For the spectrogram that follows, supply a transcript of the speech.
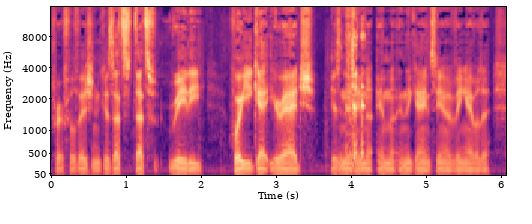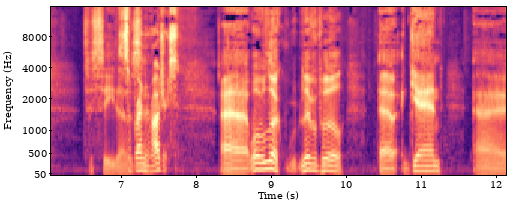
peripheral vision because that's that's really where you get your edge, isn't it? In in, in the games, you know, being able to to see that. So Brendan Rodgers. Uh, well, look, Liverpool uh, again uh,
